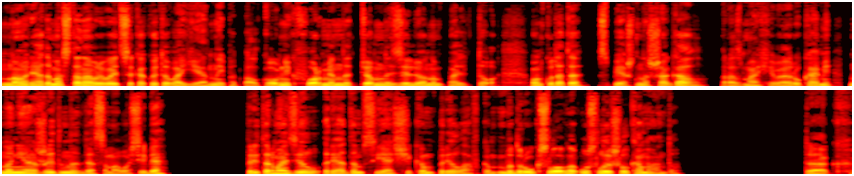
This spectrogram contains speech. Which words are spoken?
Но рядом останавливается какой-то военный подполковник в форменно-темно-зеленом пальто. Он куда-то спешно шагал, размахивая руками, но неожиданно для самого себя притормозил рядом с ящиком-прилавком. Вдруг словно услышал команду. «Так,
